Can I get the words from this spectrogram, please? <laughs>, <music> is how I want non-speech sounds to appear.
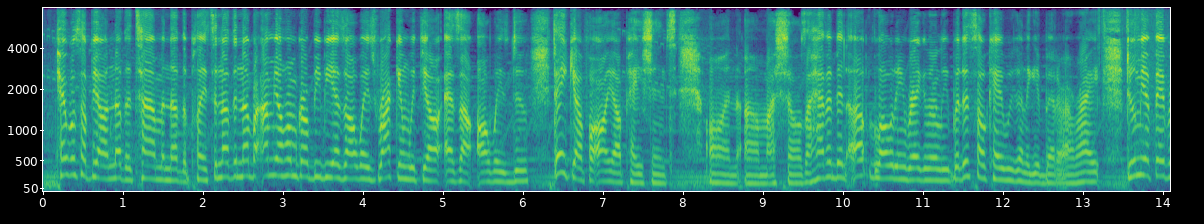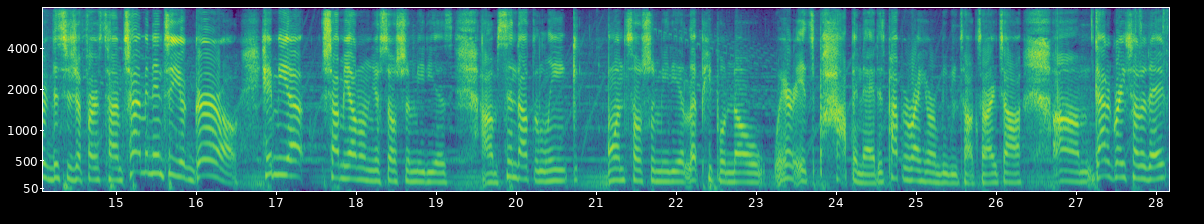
Hey, what's up, y'all? Another time, another place, another number. I'm your homegirl BB, as always, rocking with y'all as I always do. Thank y'all for all y'all patience on um, my shows. I haven't been uploading regularly, but it's okay. We're gonna get better, all right? Do me a favor if this is your first time chiming into your girl. Hit me up, shout me out on your social medias, um, send out the link on social media. Let people know where it's popping at. It's popping right here on BB Talks. All right, y'all. Um, got a great show today.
